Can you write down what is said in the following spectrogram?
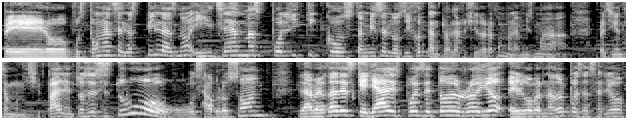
Pero pues pónganse las pilas, ¿no? Y sean más políticos. También se los dijo tanto a la regidora como a la misma presidenta municipal. Entonces estuvo sabrosón. La verdad es que ya después de todo el rollo, el gobernador pues salió,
